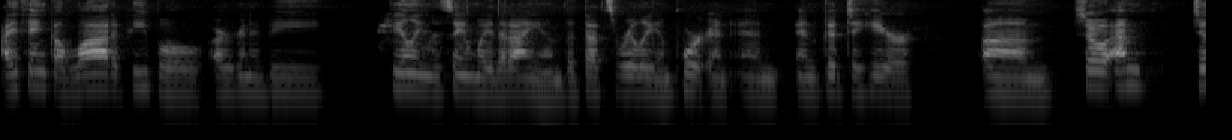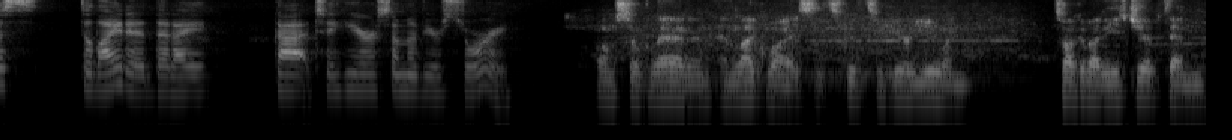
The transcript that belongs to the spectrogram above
I think a lot of people are going to be feeling the same way that I am. That that's really important and and good to hear. Um, so I'm just delighted that I got to hear some of your story. I'm so glad, and, and likewise, it's good to hear you and talk about Egypt. And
